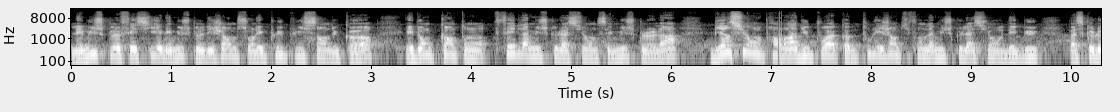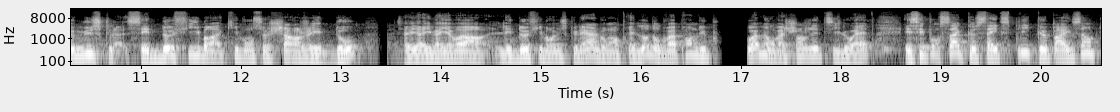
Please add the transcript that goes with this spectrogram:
les muscles fessiers et les muscles des jambes sont les plus puissants du corps. Et donc, quand on fait de la musculation de ces muscles-là, bien sûr, on prendra du poids comme tous les gens qui font de la musculation au début, parce que le muscle, c'est deux fibres qui vont se charger d'eau. C'est-à-dire, il va y avoir les deux fibres musculaires, elles vont rentrer de l'eau, donc on va prendre du poids mais on va changer de silhouette. Et c'est pour ça que ça explique que, par exemple,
